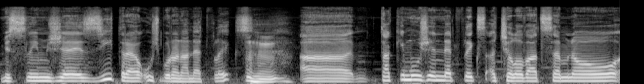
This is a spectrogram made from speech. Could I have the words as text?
myslím, že zítra už budu na Netflix. Mm-hmm. Uh, taky může Netflix ačelovat se mnou uh,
